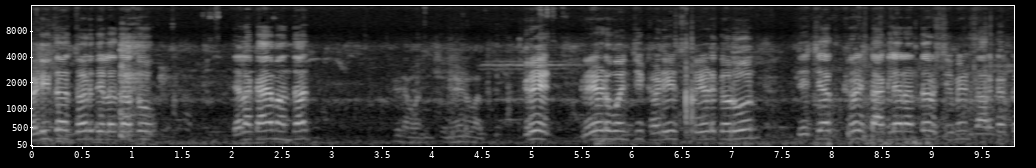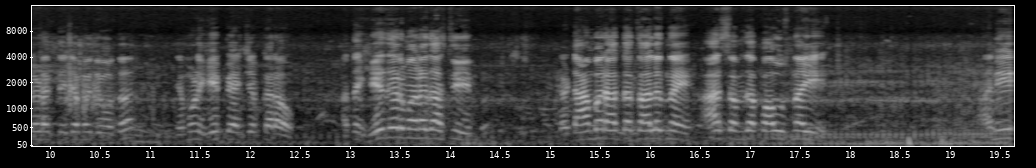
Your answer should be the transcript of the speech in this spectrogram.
खडीचा थर दिला जातो. त्याला काय म्हणतात? ग्रेड ग्रेड वनची खडी स्प्रेड करून त्याच्यात क्रश टाकल्यानंतर सिमेंट सारखं कडक त्याच्यामध्ये होतं. त्यामुळे हे पॅचअप करावं. आता हे जर म्हणत असतील तर डांबर आता चालत नाही. आज समजा पाऊस नाही आणि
